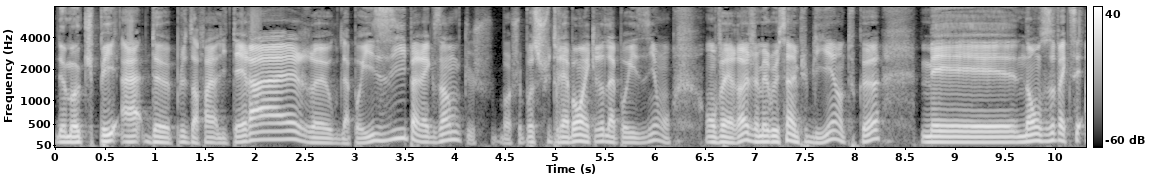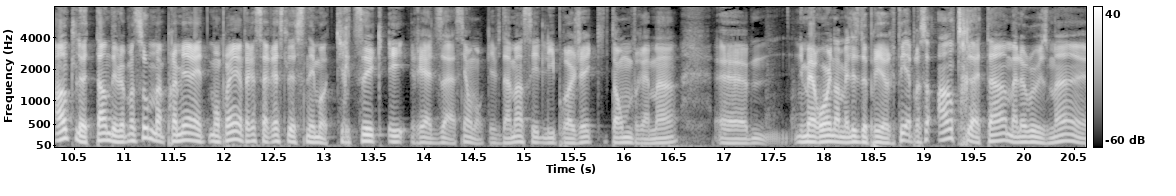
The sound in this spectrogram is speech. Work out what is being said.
de m'occuper à de plus d'affaires littéraires euh, ou de la poésie, par exemple. Que je, bon, je sais pas si je suis très bon à écrire de la poésie, on, on verra. J'ai jamais réussi à en publier, en tout cas. Mais non, c'est ça. Fait que c'est entre le temps de développement. Sûr, ma première, mon premier intérêt, ça reste le cinéma, critique et réalisation. Donc, évidemment, c'est les projets qui tombent vraiment euh, numéro un dans ma liste de priorités. Après ça, entre-temps, malheureusement, euh,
